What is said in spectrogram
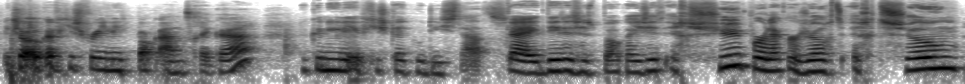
Ik zal ook eventjes voor jullie het pak aantrekken. Dan kunnen jullie eventjes kijken hoe die staat. Kijk, dit is het pak. Hij zit echt super lekker zacht. Echt zo'n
